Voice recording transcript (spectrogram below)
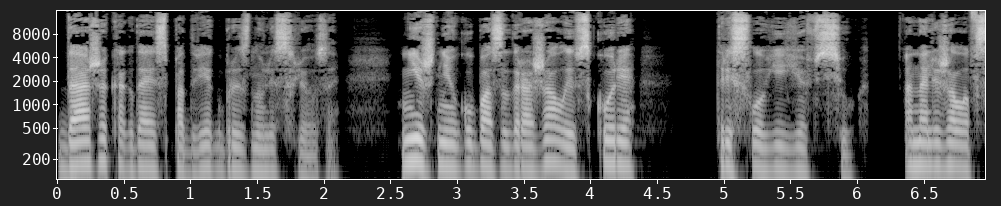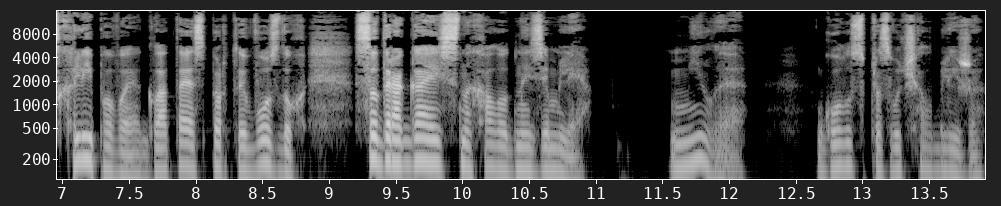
даже когда из-под век брызнули слезы. Нижняя губа задрожала, и вскоре трясло ее всю. Она лежала всхлипывая, глотая спёртый воздух, содрогаясь на холодной земле. «Милая», — голос прозвучал ближе.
